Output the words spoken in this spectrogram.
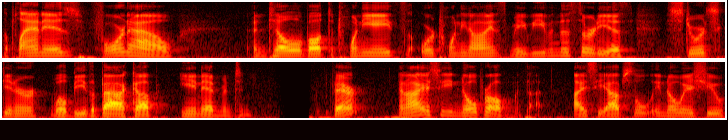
The plan is, for now, until about the 28th or 29th, maybe even the 30th, Stuart Skinner will be the backup in Edmonton. Fair? And I see no problem with that. I see absolutely no issue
